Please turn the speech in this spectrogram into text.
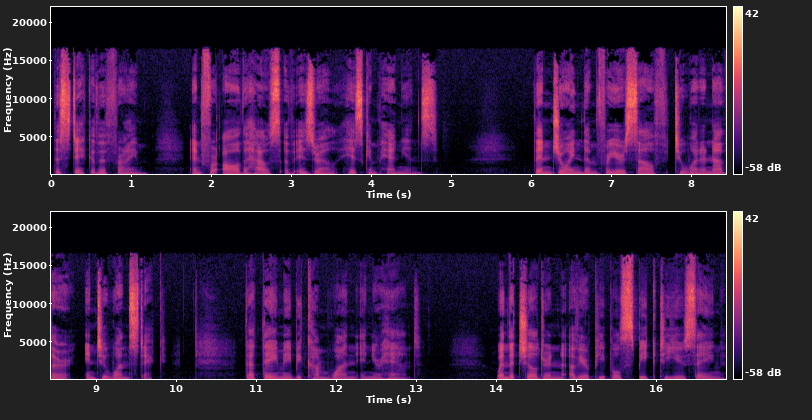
the stick of Ephraim and for all the house of Israel his companions. Then join them for yourself to one another into one stick, that they may become one in your hand. When the children of your people speak to you, saying,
